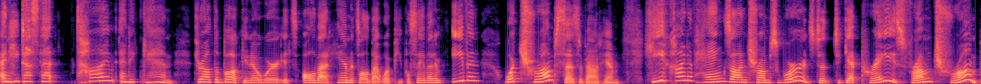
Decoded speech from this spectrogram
And he does that time and again throughout the book, you know, where it's all about him, it's all about what people say about him, even what Trump says about him. He kind of hangs on Trump's words to, to get praise from Trump.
